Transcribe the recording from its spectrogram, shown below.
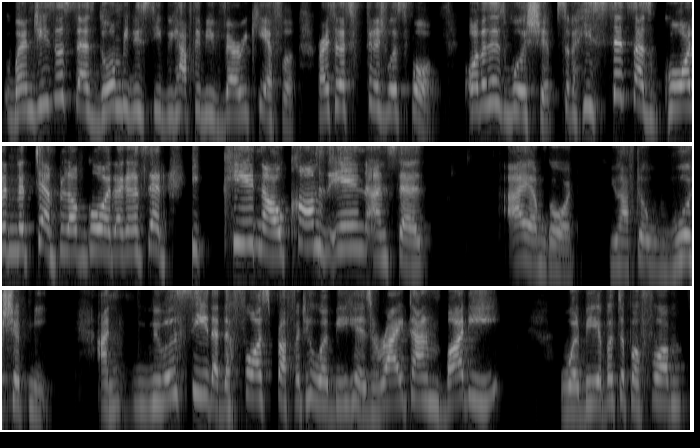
when Jesus says, don't be deceived, we have to be very careful, right? So let's finish verse four. All that is worship, so that he sits as God in the temple of God. Like I said, he, he now comes in and says, I am God. You have to worship me. And we will see that the false prophet who will be his right hand body will be able to perform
